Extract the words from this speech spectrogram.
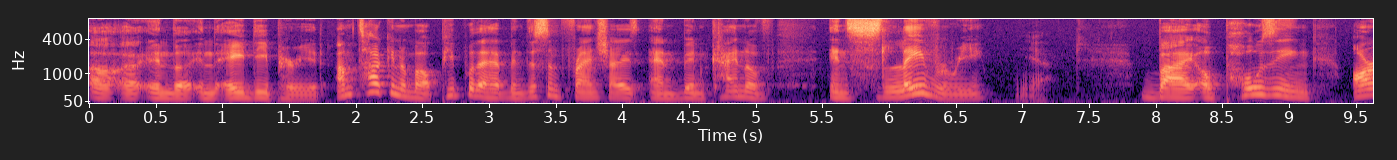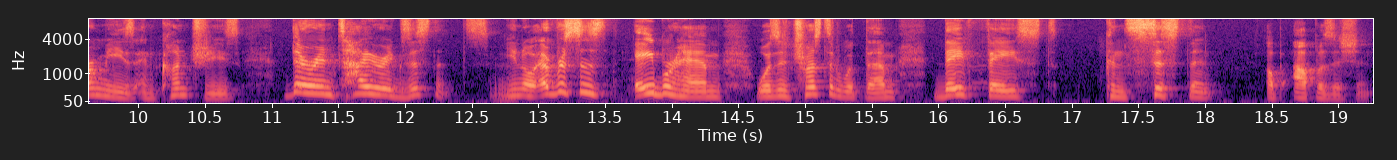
Uh, uh in the in the AD period, I'm talking about people that have been disenfranchised and been kind of in slavery yeah. by opposing armies and countries their entire existence. Mm. You know, ever since Abraham was entrusted with them, they faced consistent op- opposition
